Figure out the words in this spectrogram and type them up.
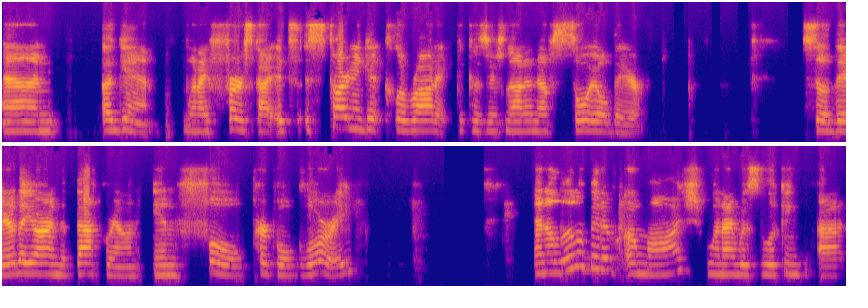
And again, when I first got it's, it's starting to get chlorotic because there's not enough soil there. So there they are in the background in full purple glory. And a little bit of homage when I was looking at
